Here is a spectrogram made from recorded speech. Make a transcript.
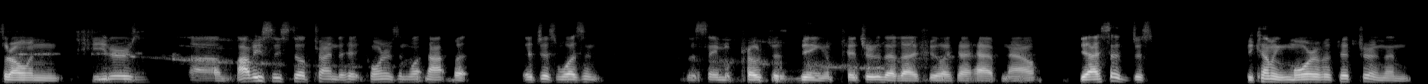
throwing heaters. Um, obviously, still trying to hit corners and whatnot, but it just wasn't the same approach as being a pitcher that I feel like I have now. Yeah, I said just becoming more of a pitcher, and then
